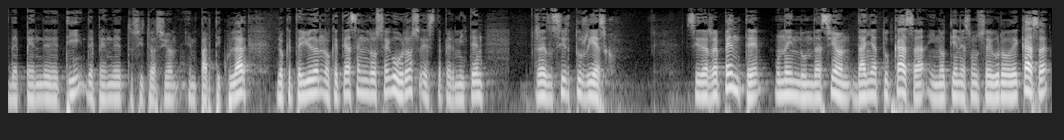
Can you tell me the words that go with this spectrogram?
depende de ti, depende de tu situación en particular. Lo que te ayudan, lo que te hacen los seguros es te permiten reducir tu riesgo. Si de repente una inundación daña tu casa y no tienes un seguro de casa,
